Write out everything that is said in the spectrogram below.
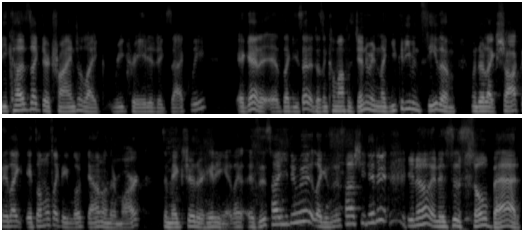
because like they're trying to like recreate it exactly. Again, it's like you said, it doesn't come off as genuine. Like you could even see them when they're like shocked. They like it's almost like they look down on their mark to make sure they're hitting it. Like, is this how you do it? Like, is this how she did it? You know, and it's just so bad.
